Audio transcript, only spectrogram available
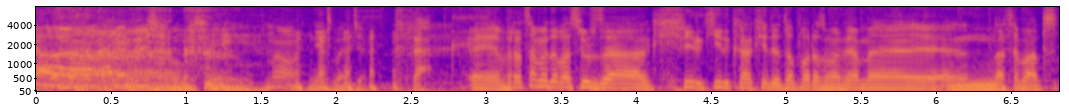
ale wyszedł. No, niech będzie. Tak. Wracamy do Was już za chwil kilka, kiedy to porozmawiamy e, na temat,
